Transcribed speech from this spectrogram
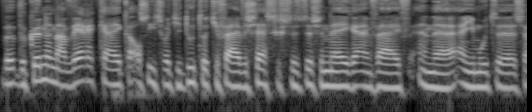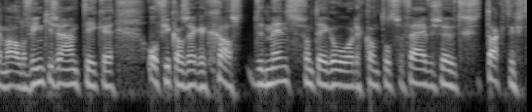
We, we, kunnen naar werk kijken als iets wat je doet tot je 65ste tussen 9 en 5. En, uh, en je moet uh, zeg maar alle vinkjes aantikken. Of je kan zeggen, gast, de mens van tegenwoordig kan tot zijn 75ste, 80ste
